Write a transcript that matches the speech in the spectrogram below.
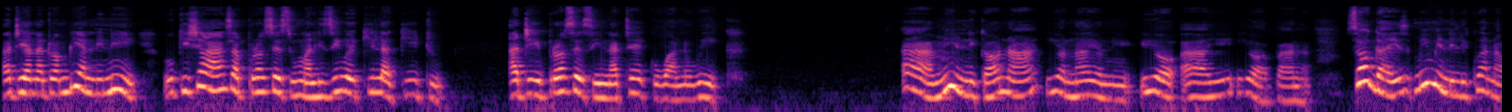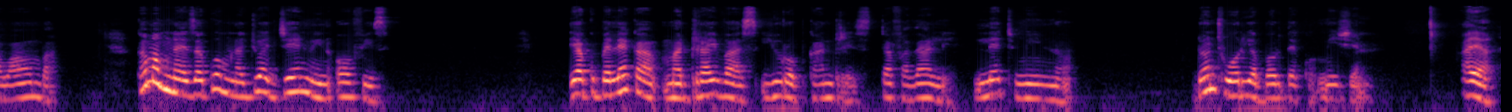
ati anatuambia nini, ukishaanza process umaliziwe kila kitu, ati process ina take one week. Ah, mi nikaona hiyo nayo ni hiyo ah, hiyo hapana. So guys, mimi nilikuwa nawaomba kama mnaweza kuwa mnajua genuine office ya kupeleka madrivers Europe countries, tafadhali let me know. Don't worry about the commission. Haya,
